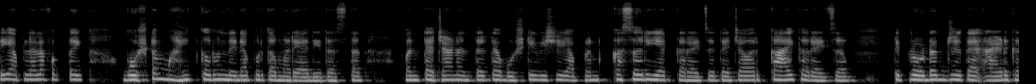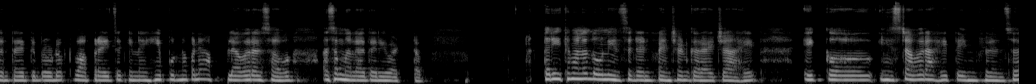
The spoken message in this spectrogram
ते आपल्याला फक्त एक गोष्ट माहीत करून देण्यापुरता मर्यादित असतात. पण त्याच्यानंतर त्या गोष्टीविषयी आपण कसं रिएक्ट करायचं, त्याच्यावर काय करायचं, ते प्रॉडक्ट जे ते ॲड करतायत, ते प्रॉडक्ट वापरायचं की नाही, हे पूर्णपणे आपल्यावर असावं, असं मला तरी वाटतं. तर इथे मला 2 इन्सिडेंट मेन्शन करायचे आहेत. एक अ, Instaवर आहेत ते इन्फ्लुएन्सर.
